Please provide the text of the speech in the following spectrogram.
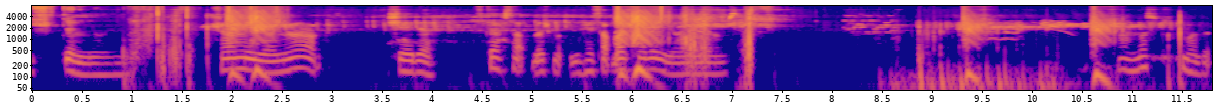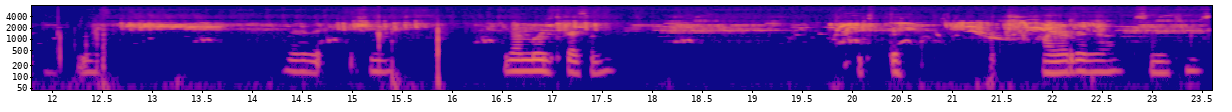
düşükken iyi oynuyorum. Şu an iyi oynuyorum ama şeyde işte hesaplaşma, hesaplaşmada iyi oynuyorum. Lan nasıl tutmadı? Böyle bir şunu. Ben bu ulti basalım. Hayırdır ya? Sen kimsin?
